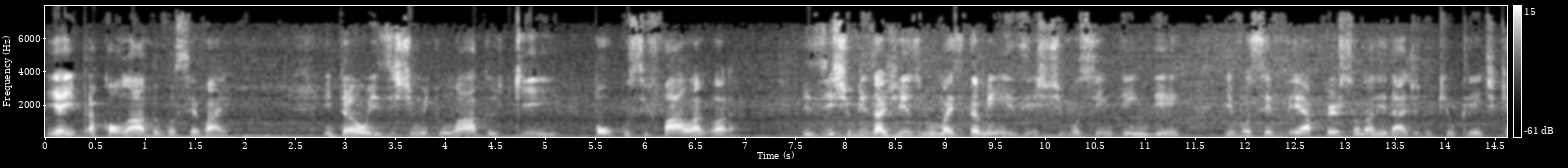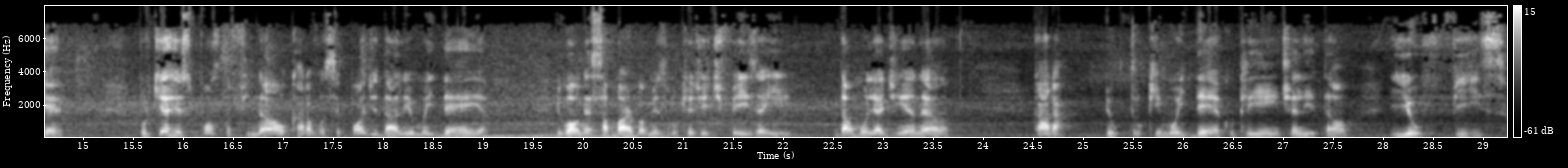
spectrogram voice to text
E aí, para qual lado você vai? Então, existe muito um ato que pouco se fala agora. Existe o visagismo, mas também existe você entender e você ver a personalidade do que o cliente quer. Porque a resposta final, cara, você pode dar ali uma ideia. Igual nessa barba mesmo que a gente fez aí, dá uma olhadinha nela. Cara, eu troquei uma ideia com o cliente ali e tal, e eu fiz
